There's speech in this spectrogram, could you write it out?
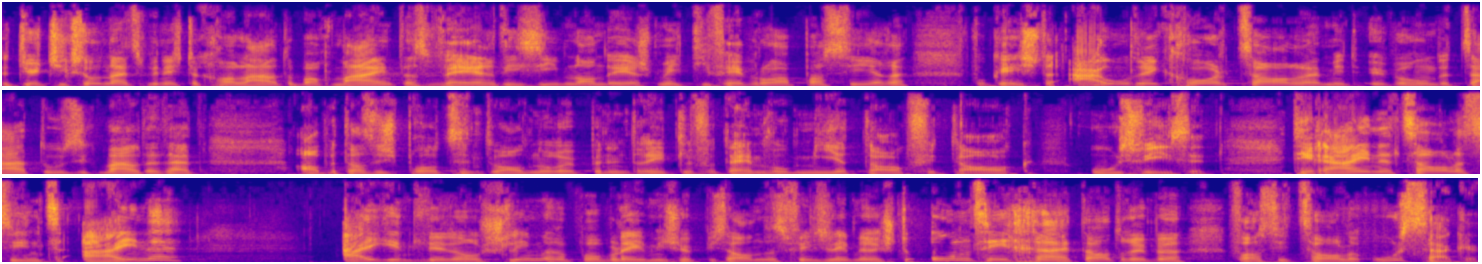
Der deutsche Gesundheitsminister Karl Lauterbach meint, das werde in seinem Land erst Mitte Februar passieren, wo gestern auch Rekordzahlen mit über 110.000 gemeldet hat. Aber das ist prozentual nur etwa ein Drittel von dem, was wir Tag für Tag ausweisen. Die reinen Zahlen sind das eine. Eigentlich noch ein schlimmeres Problem ist etwas anderes. Viel schlimmer ist die Unsicherheit darüber, was die Zahlen aussagen.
